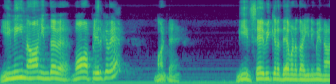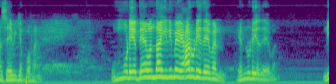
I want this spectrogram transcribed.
இனி நான் இந்த மோவாப்பில் இருக்கவே மாட்டேன். நீர் சேவிக்கிற தேவனை தான் இனிமேல் நான் சேவிக்க போகிறேன் உம்முடைய தேவன் தான் இனிமேல் யாருடைய தேவன்? என்னுடைய தேவன். நீ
